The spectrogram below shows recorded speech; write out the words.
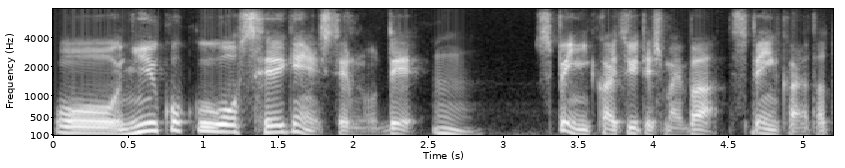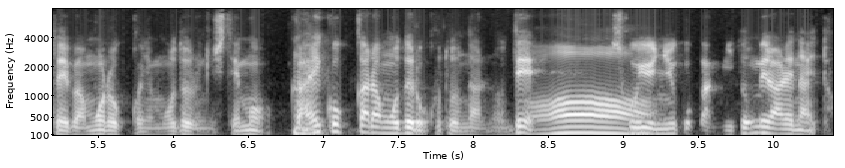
お入国を制限しているので、うん、スペインに一回ついてしまえば、スペインから例えばモロッコに戻るにしても、外国から戻ることになるので、そそういう入国が認められないと。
